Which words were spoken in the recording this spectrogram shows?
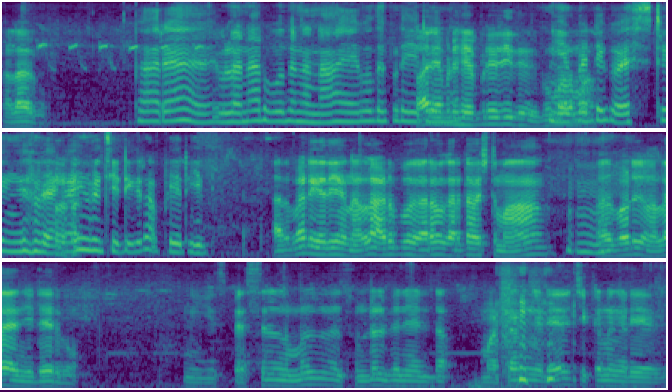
நல்லாயிருக்கும் பாரு இவ்வளோ நேரம் ஊதுன நான் ஊதக்கூட பாரு எப்படி எப்படி எரியுது? வச்சுட்டு இங்கே வெங்காயம் வச்சுட்டு அப்போ எரியுது. அது பாட்டுக்கு எரியும். நல்லா அடுப்பு வரவு கரெக்டாக வச்சுட்டுமா? அது பாட்டுக்கு நல்லா எரிஞ்சிட்டே இருக்கும். நீங்கள் ஸ்பெஷல் நம்ம சுண்டல் பிரியாணி தான். மட்டன் கிடையாது சிக்கனும் கிடையாது.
